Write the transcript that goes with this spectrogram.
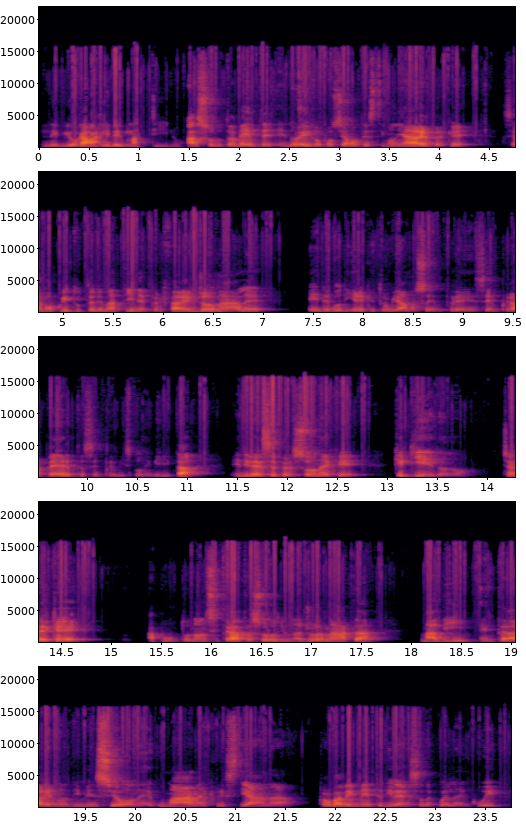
negli orari del mattino. Assolutamente, e noi lo possiamo testimoniare perché siamo qui tutte le mattine per fare il giornale e devo dire che troviamo sempre, sempre aperto, sempre disponibilità e diverse persone che, che chiedono, certo. perché appunto non si tratta solo di una giornata, ma di entrare in una dimensione umana e cristiana probabilmente diversa da quella in cui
